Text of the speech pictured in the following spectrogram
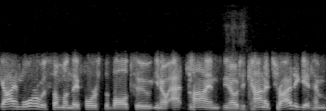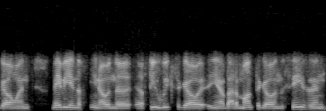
Skyy Moore was someone they forced the ball to, you know, at times, you know, to kind of try to get him going maybe in the, you know, in the, a few weeks ago, you know, about a month ago in the season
